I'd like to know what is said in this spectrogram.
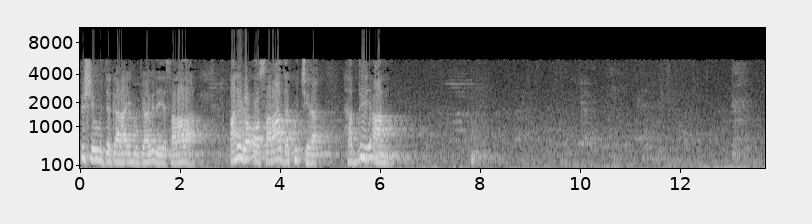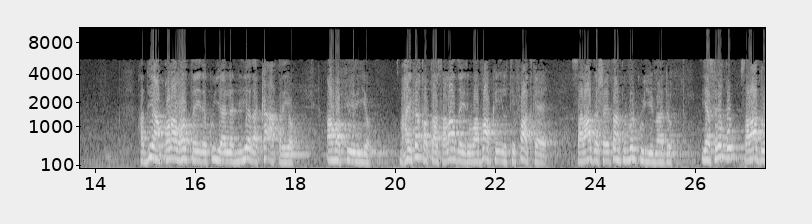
bishii u deganaa inuu gaabinayo salaadaha. Aniga oo salaada ku jira haddii aan haddii aan qoraal hortayda ku yaalla niyada ka aqriyo ama fiiriyo maxay ka qabtaa salaadaydu? Waa baabkii iltifaatka eh salaada shaydaanku markuu yimaado yasriqu salaaduu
